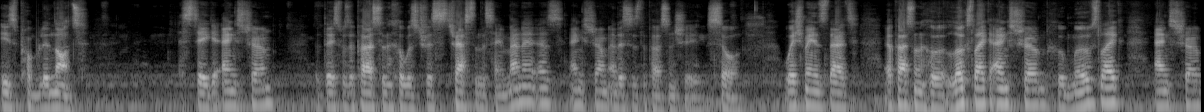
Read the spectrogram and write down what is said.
is probably not Stig Engström. This was a person who was dressed in the same manner as Engström, and this is the person she saw, which means that a person who looks like Engström, who moves like Engström,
